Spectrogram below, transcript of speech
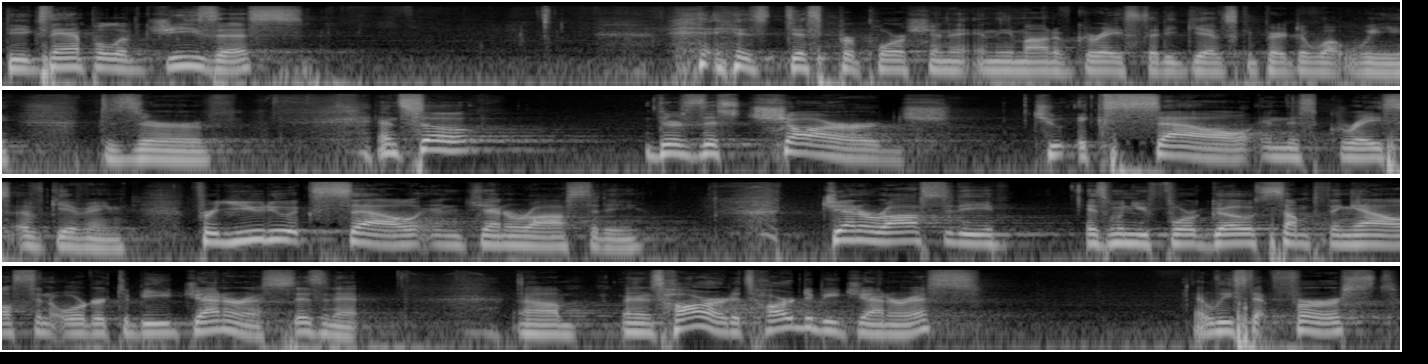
the example of Jesus is disproportionate in the amount of grace that he gives compared to what we deserve. And so there's this charge to excel in this grace of giving, for you to excel in generosity. Generosity is when you forego something else in order to be generous, isn't it? Um, and it's hard. It's hard to be generous, at least at first.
